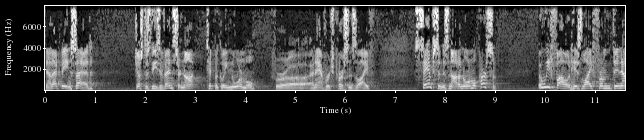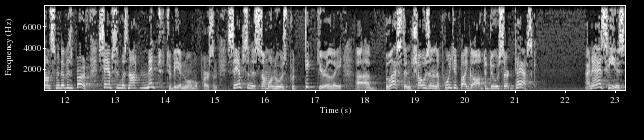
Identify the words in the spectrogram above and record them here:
Now, that being said, just as these events are not typically normal for a, an average person's life, Samson is not a normal person. We followed his life from the announcement of his birth. Samson was not meant to be a normal person. Samson is someone who was particularly uh, uh, blessed and chosen and appointed by God to do a certain task. And as he is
